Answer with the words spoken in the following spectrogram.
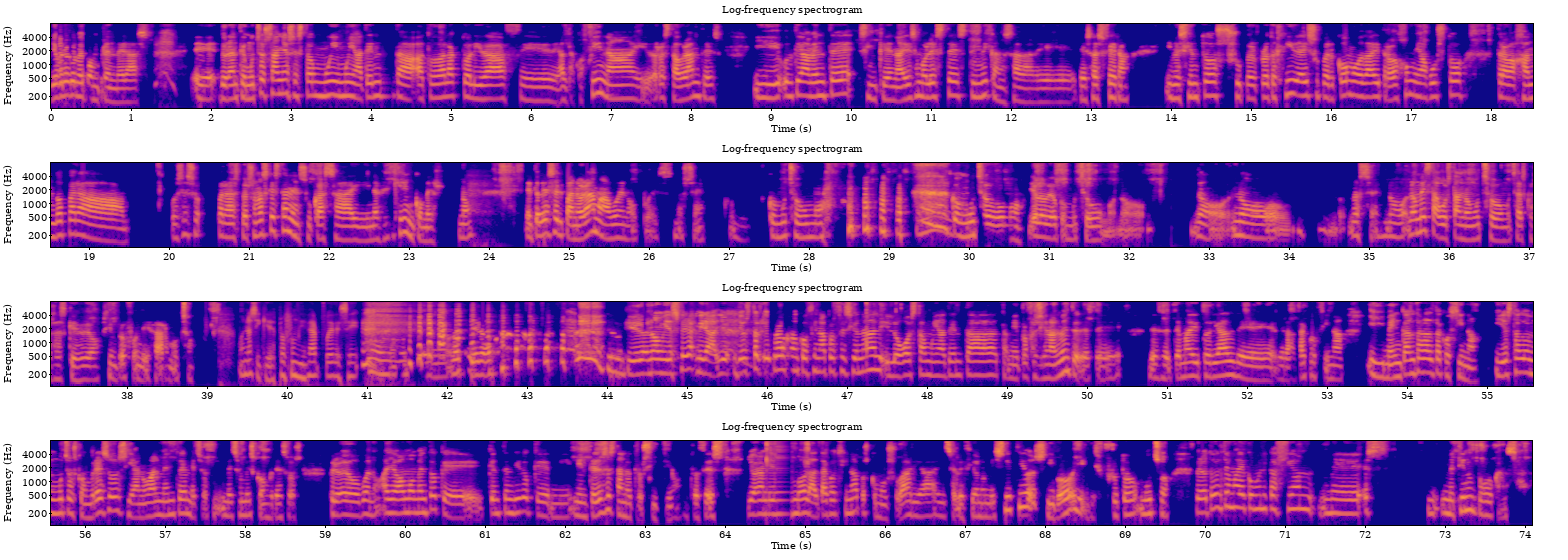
Yo creo que me comprenderás. Eh, durante muchos años he estado muy, muy atenta a toda la actualidad eh, de alta cocina y restaurantes Y últimamente, sin que nadie se moleste, estoy muy cansada de, de esa esfera y me siento súper protegida y súper cómoda y trabajo muy a gusto trabajando para, pues eso, para las personas que están en su casa y quieren comer, ¿no? Entonces el panorama, bueno, pues no sé, con, con mucho humo, con mucho humo, yo lo veo con mucho humo, no, no, no, no sé, no, no me está gustando mucho muchas cosas que veo sin profundizar mucho. Bueno, si quieres profundizar, puede ser. No, no, quiero. No quiero, no, mi esfera. Mira, yo, yo, he en cocina profesional y luego he estado muy atenta también profesionalmente desde, desde el tema editorial de, la alta cocina. Y me encanta la alta cocina. Y he estado en muchos congresos y anualmente me he hecho, me he hecho mis congresos. Pero bueno, ha llegado un momento que, que he entendido que mi, mi, interés está en otro sitio. Entonces, yo ahora mismo la alta cocina, pues como usuaria, y selecciono mis sitios y voy y disfruto mucho. Pero todo el tema de comunicación me, es, me tiene un poco cansada.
